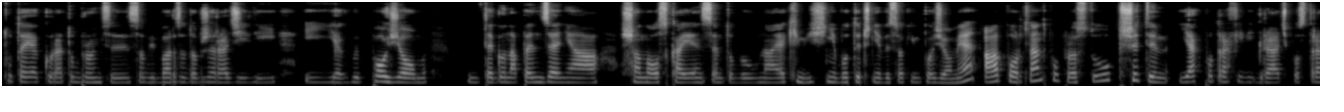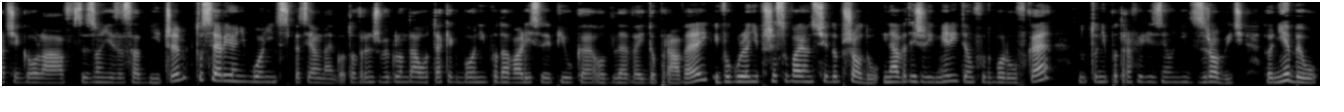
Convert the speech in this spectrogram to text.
tutaj akurat obrońcy sobie bardzo dobrze radzili i jakby poziom tego napędzenia Shano z Cayensem to był na jakimś niebotycznie wysokim poziomie, a Portland po prostu przy tym, jak potrafili grać po stracie gola w sezonie zasadniczym, to serio nie było nic specjalnego. To wręcz wyglądało tak, jakby oni podawali sobie piłkę od lewej do prawej i w ogóle nie przesuwając się do przodu. I nawet jeżeli mieli tę futbolówkę, no to nie potrafili z nią nic zrobić. To nie był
